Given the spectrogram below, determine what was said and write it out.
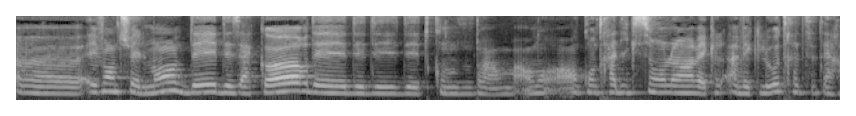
euh, éventuellement des désaccords, des, des, des, des en, contradiction l'un avec, avec l'autre, etc.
